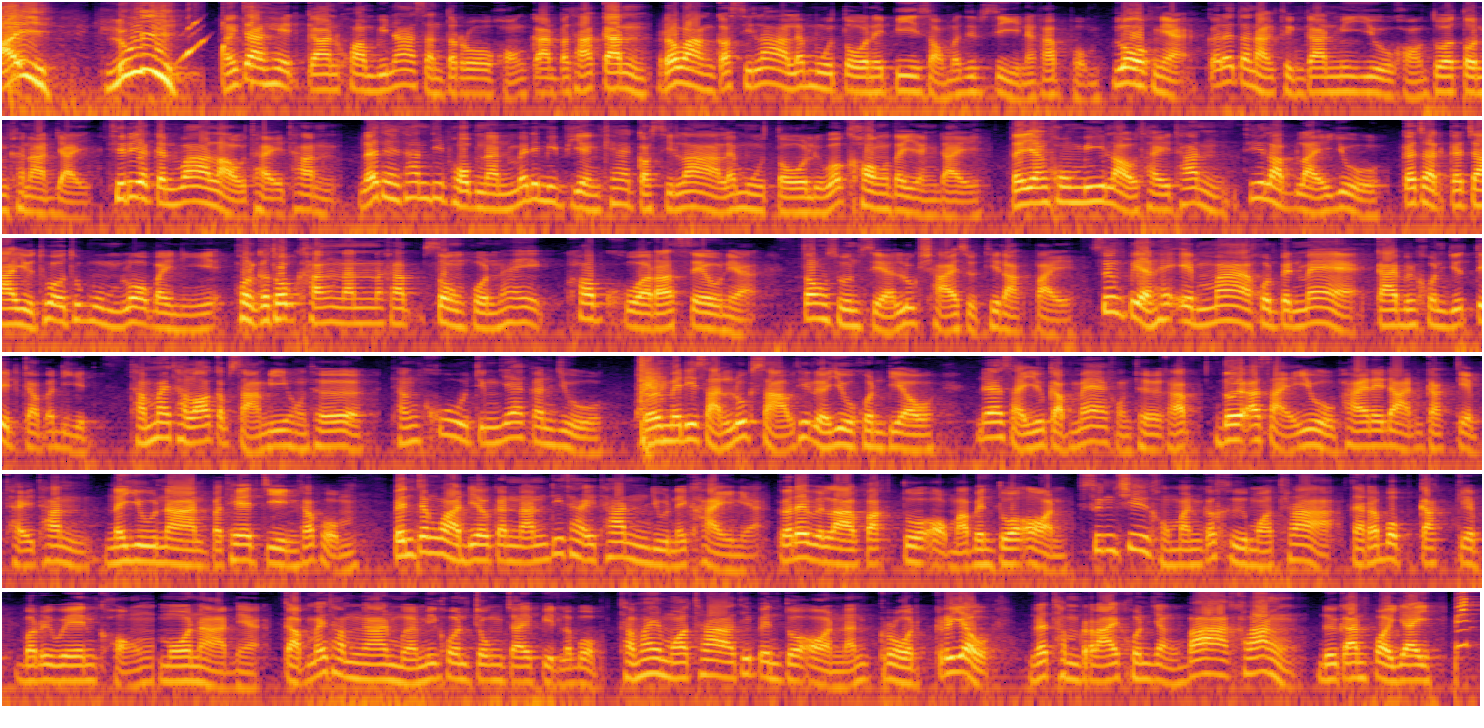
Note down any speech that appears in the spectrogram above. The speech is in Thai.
ลุย หลังจากเหตุการณ์ความวินาศสันตโรของการประทะกันระหว่างก็ซิล่าและมูโตในปี 2014 นะครับผม โลกเนี่ย ก็ได้ตระหนักถึงการมีอยู่ของตัวตนขนาดใหญ่ ที่เรียกกันว่าเหล่าไททัน และไททันที่พบนั้นไม่ได้มีเพียงแค่ก็ซิล่าและมูโตหรือว่าคองแต่อย่างใด แต่ยังคงมีเหล่าไททันที่หลับไหลอยู่ กระจัดกระจายอยู่ทั่วทุกมุมโลกใบนี้ ผลกระทบครั้งนั้นนะครับส่งผลให้ครอบครัวรัสเซลเนี่ย ต้องสูญเสียลูกชายสุดที่รักไป ซึ่งเปลี่ยนให้เอมมาคนเป็นแม่ กลายเป็นคนยึดติดกับอดีตทำให้ทะเลาะกับสามีของเธอ ทั้งคู่จึงแยกกันอยู่ โดยเมดิสันลูกสาวที่เหลืออยู่คนเดียว ได้อาศัยอยู่กับแม่ของเธอครับ โดยอาศัยอยู่ภายในด่านกักเก็บไททันในยูนานประเทศจีนครับผม เป็นจังหวะเดียวกันนั้นที่ไททันอยู่ในไข่เนี่ย ก็ได้เวลาฟักตัวออกมาเป็นตัวอ่อน ซึ่งชื่อของมันก็คือมอทราแต่ระบบกักเก็บบริเวณของโมนาดเนี่ยกลับไม่ทำงานเหมือนมีคนจงใจปิดระบบทำให้มอทราที่เป็นตัวอ่อนนั้นโกรธเกรี้ยว และทำร้ายคนอย่างบ้าคลั่ง โดยการปล่อยใยปิด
